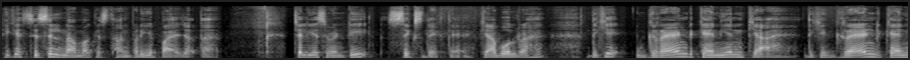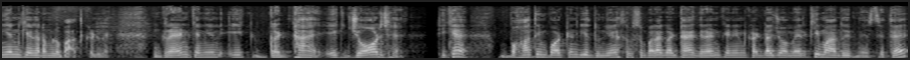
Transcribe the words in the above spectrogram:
ठीक है? सिसिल नामक स्थान पर ये पाया जाता है। चलिए सेवेंटी सिक्स देखते हैं, क्या बोल रहा है? देखिए, ग्रैंड कैनियन क्या है? देखिए, ग्रैंड कैनियन की अगर हम लोग बात कर लें, ग्रैंड कैनियन एक गड्ढा है, एक जॉर्ज है, ठीक है? बहुत इंपॉर्टेंट ये दुनिया का सबसे बड़ा गड्ढा है, ग्रैंड कैनियन गड्ढा जो अमेरिकी महाद्वीप में स्थित है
